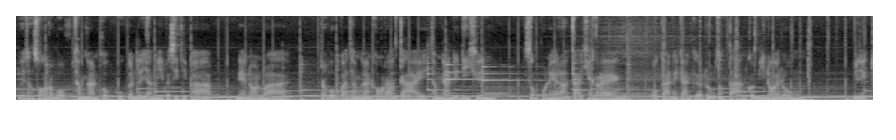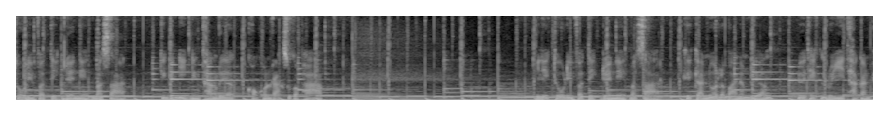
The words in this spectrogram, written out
เมื่อทั้งสองระบบทำงานควบคู่กันได้อย่างมีประสิทธิภาพ แน่นอนว่า ระบบการทำงานของร่างกายทำงานได้ดีขึ้น ส่งผลให้ร่างกายแข็งแรง โอกาสในการเกิดโรคต่างๆ ก็มีน้อยลง อิเล็กโทรลิมฟาติกเดเนตมัสซาดจึงเป็นอีกหนึ่งทางเลือกของคนรักสุขภาพอิเล็กโทรลิมฟาติกเดเนตมัสซาดคือการนวดระบายน้ำเหลือง ด้วยเทคโนโลยีทางการแพ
